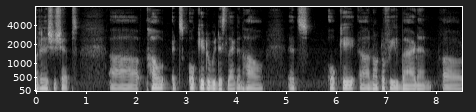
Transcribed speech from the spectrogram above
relationships uh, how it's okay to be disliked and how it's okay uh, not to feel bad and uh,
